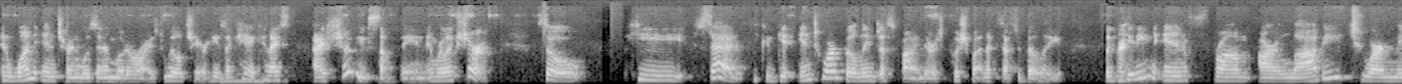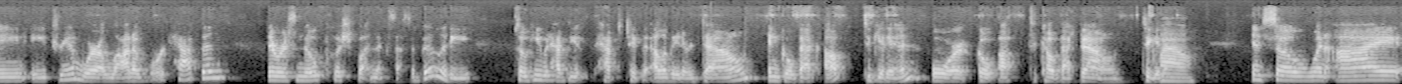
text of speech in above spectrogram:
And one intern was in a motorized wheelchair. He's like, "Hey, can I I show you something?" And we're like, "Sure." So he said he could get into our building just fine. There's push button accessibility. But right. getting in from our lobby to our main atrium where a lot of work happened, there was no push button accessibility. So he would have to have to take the elevator down and go back up to get in, or go up to go back down to get wow. in. And so when I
